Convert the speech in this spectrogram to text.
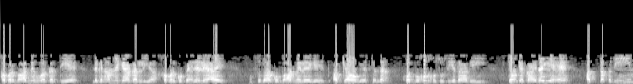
خبر بعد میں ہوا کرتی ہے، لیکن ہم نے کیا کر لیا؟ خبر کو پہلے لے آئے۔ مبتدا کو بعد میں لے گئے، تو اب کیا ہو گیا؟ اس کے اندر خود بخود خصوصیت آ گئی۔ کیونکہ قاعدہ یہ ہے، التقدیم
